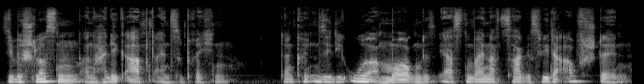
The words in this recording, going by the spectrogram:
Sie beschlossen, an Heiligabend einzubrechen. Dann könnten sie die Uhr am Morgen des ersten Weihnachtstages wieder aufstellen.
